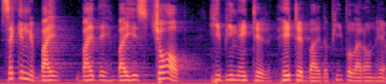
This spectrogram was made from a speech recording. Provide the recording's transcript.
Secondly, by by the by his job, he been hated, hated by the people around him.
